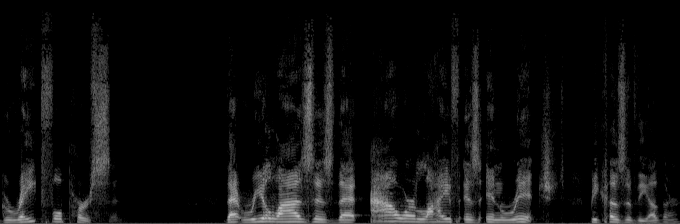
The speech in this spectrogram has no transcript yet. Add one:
grateful person that realizes that our life is enriched because of the other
